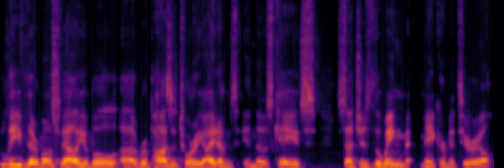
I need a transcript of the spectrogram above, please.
leave their most valuable uh, repository items in those caves, such as the wing maker material.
